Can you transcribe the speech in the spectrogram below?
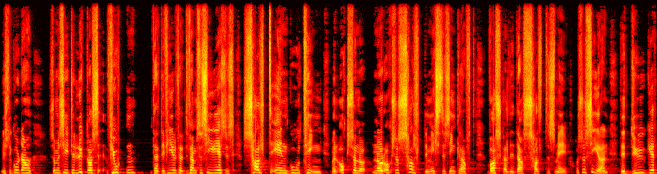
Hvis du går da, som jeg sier, til Lukas 14 34 og 35 så sier Jesus salt er en god ting, men også når, når også saltet mister sin kraft, hva skal det da saltes med? Og så sier han det duger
